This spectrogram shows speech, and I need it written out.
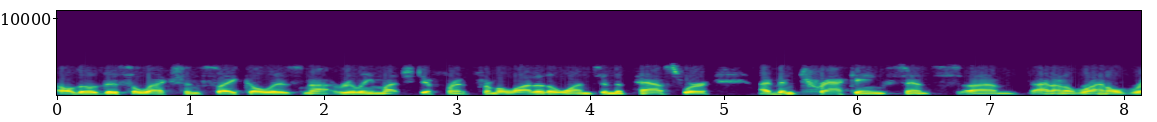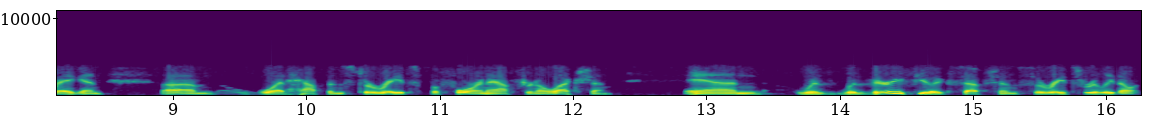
although this election cycle is not really much different from a lot of the ones in the past, where I've been tracking since um, I don't know Ronald Reagan, um, what happens to rates before and after an election, and with with very few exceptions, the rates really don't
